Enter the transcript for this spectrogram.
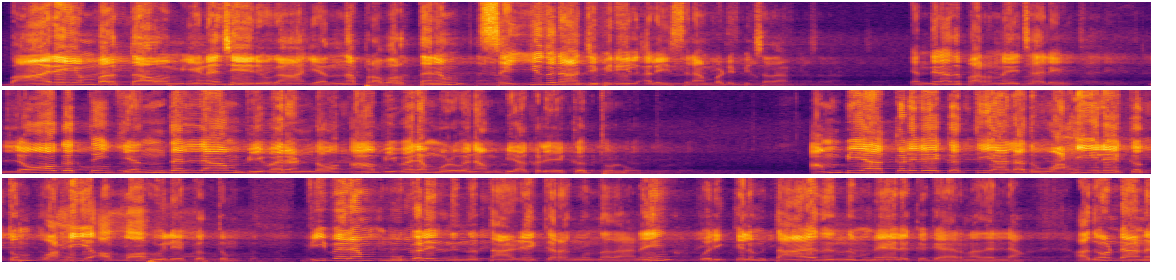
ഭാര്യയും ഭർത്താവും ഇണചേരുക എന്ന പ്രവർത്തനം സയ്യിദുന ജിബിരിൽ അലൈഹി ഇസ്ലാം പഠിപ്പിച്ചതാണ്. എന്തിനത് അത് പറഞ്ഞു വെച്ചാൽ ലോകത്ത് എന്തെല്ലാം വിവരമുണ്ടോ ആ വിവരം മുഴുവൻ അമ്പിയാക്കളിലേക്ക് എത്തുള്ളൂ അമ്പിയാക്കളിലേക്ക് എത്തിയാൽ അത് വഹയിലേക്ക് എത്തും വഹയ അള്ളാഹുവിലേക്ക് എത്തും വിവരം മുകളിൽ നിന്ന് താഴേക്ക് ഇറങ്ങുന്നതാണ് ഒരിക്കലും താഴെ നിന്നും മേലേക്ക് കയറുന്നതല്ല. അതുകൊണ്ടാണ്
